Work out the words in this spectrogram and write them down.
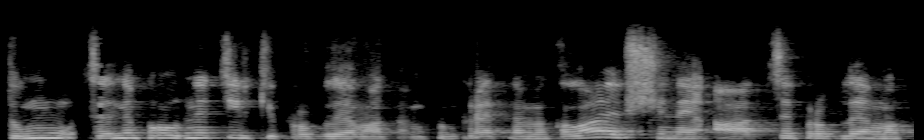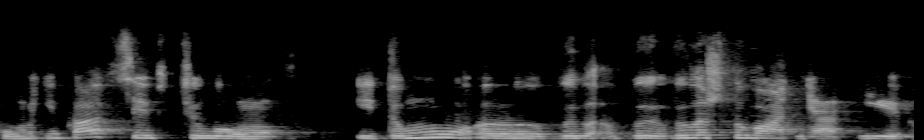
Тому це не про не тільки проблема там конкретно Миколаївщини, а це проблема комунікації в цілому. І тому е, вилаштування і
